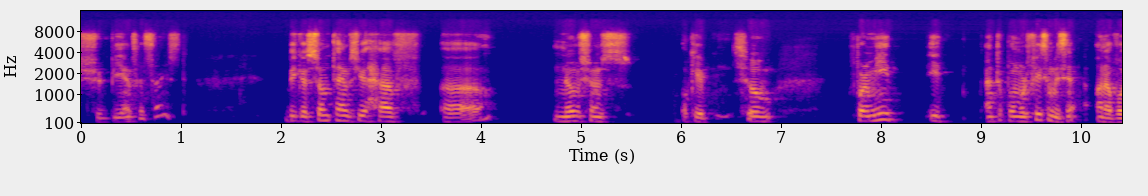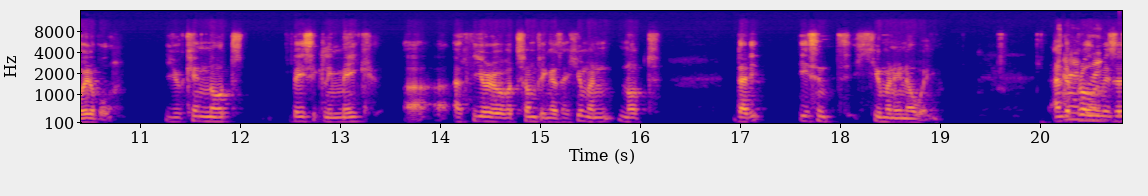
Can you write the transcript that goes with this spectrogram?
should be emphasized because sometimes you have uh, notions. Okay, so for me, it, anthropomorphism is unavoidable. You cannot basically make a, a theory about something as a human, not that it, isn't human in a way. And the I problem agree. is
